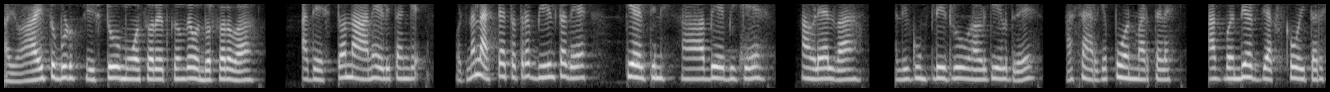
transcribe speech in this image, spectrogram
ಅಯ್ಯೋ, ಆಯ್ತು ಬಿಡು. ಎಷ್ಟು ಮೂವತ್ತು ಸಾವಿರ ಎತ್ಕೊಂಡ್ರೆ ಒಂದೂವರೆ ಸಾವಿರವಾ? ಅದೆಷ್ಟೋ ನಾನು ಹೇಳಿತಂಗೆ ಒಟ್ನಲ್ಲಿ ಅಷ್ಟೇ ಹತ್ತತ್ರ ಬೀಳ್ತದೆ. ಕೇಳ್ತೀನಿ. ಆ ಬೇಬಿಗೆ. ಅವಳೇ ಅಲ್ವಾ? ಅಲ್ಲಿ ಗುಂಪ್ಲೀಡ್ರು ಅವಳು ಅವಳಿಗೆ ಹೇಳಿದ್ರೆ ಆ ಸಾರಿಗೆ ಫೋನ್ ಮಾಡ್ತಾಳೆ. ಆಗ ಬಂದು ಅರ್ಜಿ ಹಾಕ್ಸ್ಕೊ ಹೋಯ್ತಾರೆ.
